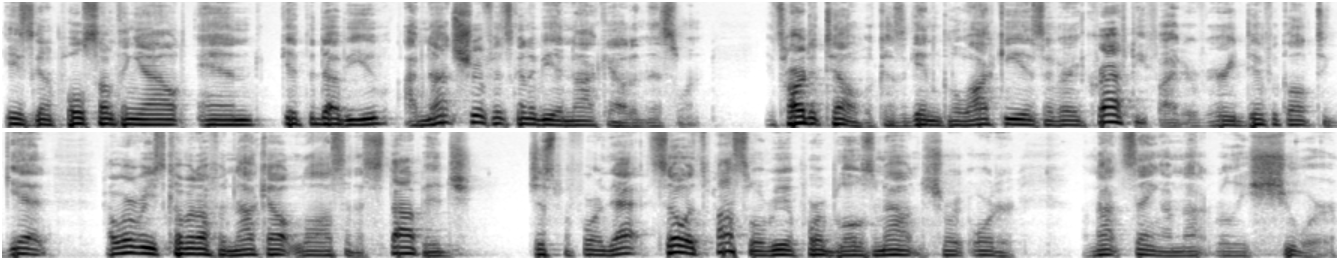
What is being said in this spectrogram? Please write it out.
is going to pull something out and get the W. I'm not sure if it's going to be a knockout in this one. It's hard to tell because, again, Glowacki is a very crafty fighter, very difficult to get. However, he's coming off a knockout loss and a stoppage just before that. So it's possible Riakporhe blows him out in short order. I'm not saying I'm not really sure.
